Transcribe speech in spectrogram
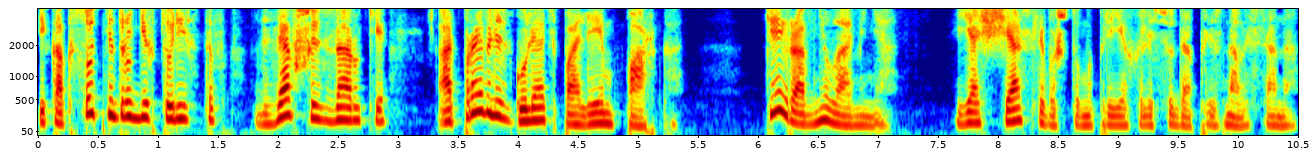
и, как сотни других туристов, взявшись за руки, отправились гулять по аллеям парка. Кейра обняла меня. «Я счастлива, что мы приехали сюда», — призналась она.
